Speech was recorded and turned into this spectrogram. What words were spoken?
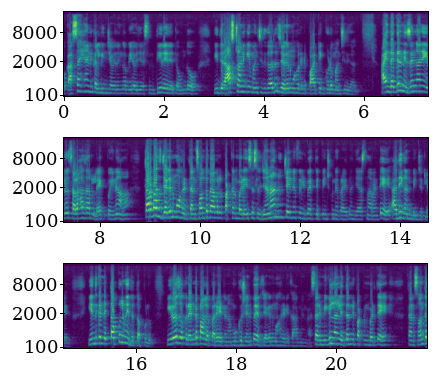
ఒక అసహ్యాన్ని కలిగించే విధంగా బిహేవ్ చేస్తున్న తీరు ఏదైతే ఉందో ఇది రాష్ట్రానికి మంచిది కాదు జగన్మోహన్ రెడ్డి పార్టీకి కూడా మంచిది కాదు. ఆయన దగ్గర నిజంగానే ఈరోజు సలహాదారు లేకపోయినా తర్వాత జగన్మోహన్ రెడ్డి తన సొంత పేపర్లు పక్కన పడేసి అసలు జనాల నుంచి అయినా ఫీడ్బ్యాక్ తెప్పించుకునే ప్రయత్నం చేస్తున్నారంటే అది కనిపించట్లేదు. ఎందుకంటే తప్పుల మీద తప్పులు. ఈరోజు ఒక రెండపాళ్ళ పర్యటన ముగ్గురు చనిపోయారు జగన్మోహన్ రెడ్డి కారణంగా. సరే మిగిలిన వాళ్ళు ఇద్దరిని పక్కన పెడితే తన సొంత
